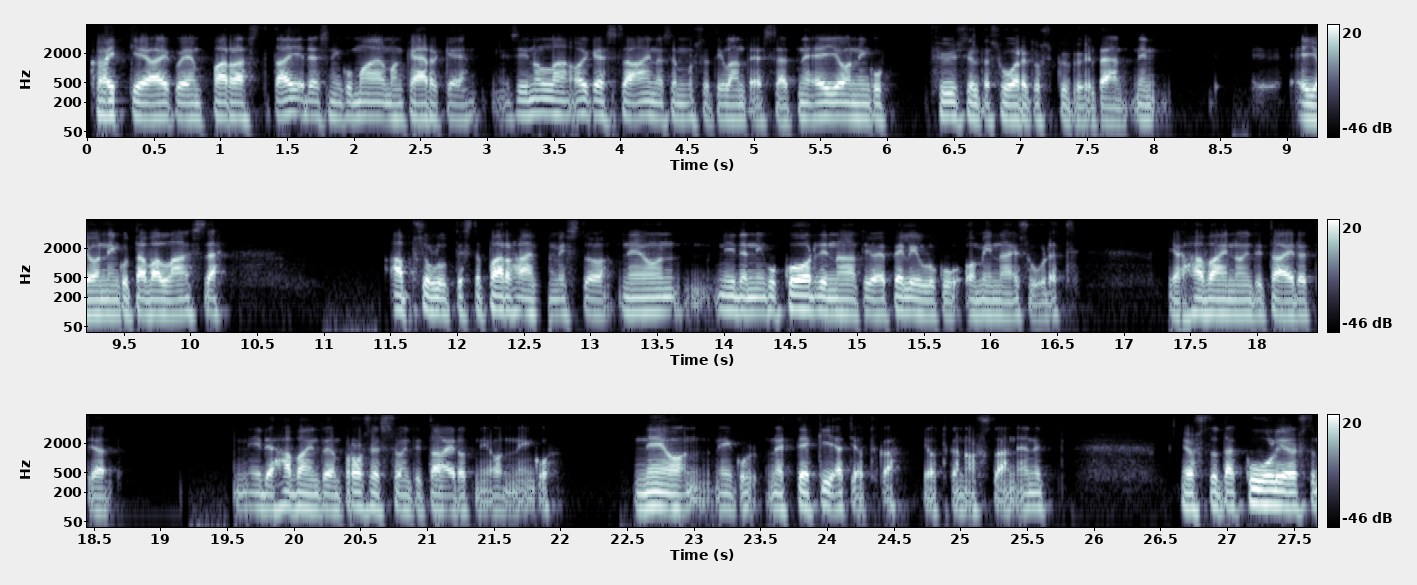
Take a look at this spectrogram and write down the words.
kaikkien aikojen parasta tai edes niin kuin maailman kärkeä, niin siinä ollaan oikeastaan aina semmoisessa tilanteessa, että ne ei ole niin kuin fyysiltä suorituskyvyltään, niin ei ole niin kuin tavallaan sitä absoluuttista parhaimmistoa. Ne on niiden niin kuin koordinaatio- ja pelilukuominaisuudet ja havainnointitaidot ja niiden havaintojen prosessointitaidot niin on, niin kuin, ne, on niin kuin ne tekijät, jotka, jotka nostaa ne. Nyt, jos tuota kuulijoista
